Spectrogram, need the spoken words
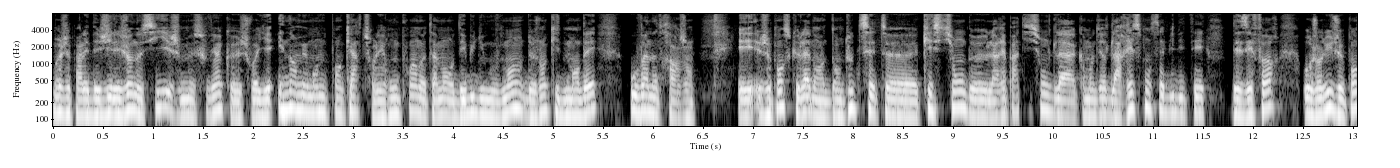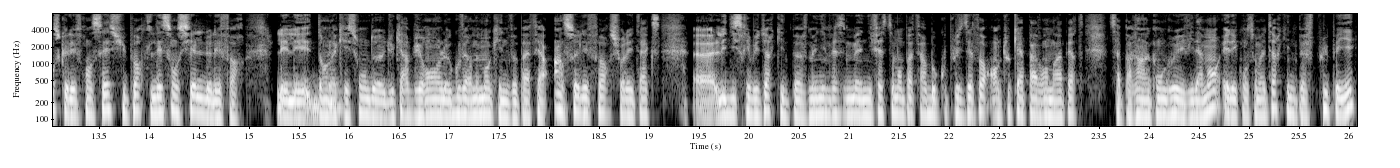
Moi, j'ai parlé des Gilets jaunes aussi. Je me souviens que je voyais énormément de pancartes sur les ronds-points, notamment au début du mouvement, de gens qui demandaient où va notre argent. Et je pense que là, dans, dans toute cette euh, question de la répartition de la, comment dire, de la responsabilité des efforts, aujourd'hui, je pense que les Français supportent l'essentiel de l'effort. Les, les, dans la question de- du carburant, le gouvernement qui ne veut pas faire un seul effort sur les taxes, euh, les distributeurs qui ne peuvent manifest- manifestement pas faire beaucoup plus d'efforts, en tout cas pas vendre à perte, ça paraît incongru évidemment, et les consommateurs qui ne peuvent plus payer.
